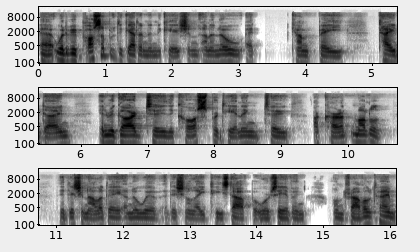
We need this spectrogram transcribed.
uh, would it be possible to get an indication, and I know it can't be tied down, in regard to the costs pertaining to our current model, the additionality, I know we have additional IT staff, but we're saving on travel time.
